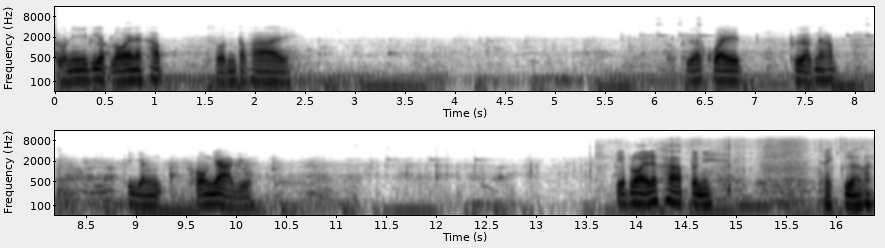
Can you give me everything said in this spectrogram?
ตัวนี้เรียบร้อยนะครับ สนตะพายเผือกควายเผือกนะครับ ที่ยังคล้องยากอยู่ เรียบร้อยแล้วครับตัวนี้ ใส่เกลือก่อน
